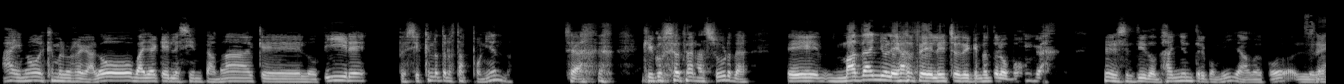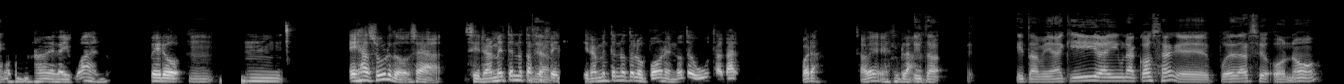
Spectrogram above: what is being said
ay, no, es que me lo regaló, vaya que le sienta mal, que lo tire. Pero si es que no te lo estás poniendo. O sea, qué cosa tan absurda. Eh, más daño le hace el hecho de que no te lo ponga. En el sentido, daño entre comillas, a lo mejor le da, le da igual, ¿no? Pero mm. Mm, es absurdo, o sea, si realmente no te hace feliz, si realmente no te lo pones, no te gusta, tal, fuera, ¿sabes? En plan. Y, también aquí hay una cosa que puede darse o no,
